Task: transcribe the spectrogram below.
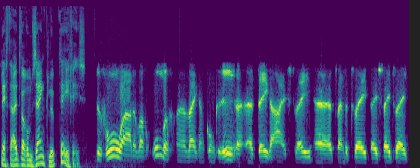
legt uit waarom zijn club tegen is. De voorwaarden waaronder uh, wij gaan concurreren uh, tegen Ajax 2, uh, Twente 2, PSV 2...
